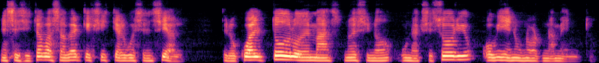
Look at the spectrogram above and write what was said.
necesitaba saber que existe algo esencial, de lo cual todo lo demás no es sino un accesorio o bien un ornamento.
